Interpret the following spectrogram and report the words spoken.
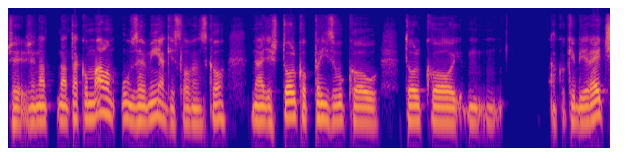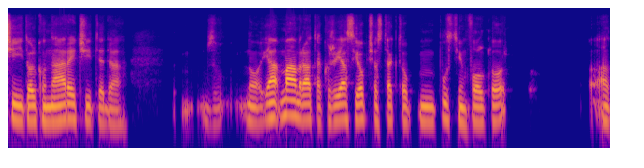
že, že na, na takom malom území, ak je Slovensko, nájdeš toľko prízvukov, toľko mm, ako keby rečí, toľko nárečí, teda no ja mám rád, akože ja si občas takto mm, pustím folklór a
